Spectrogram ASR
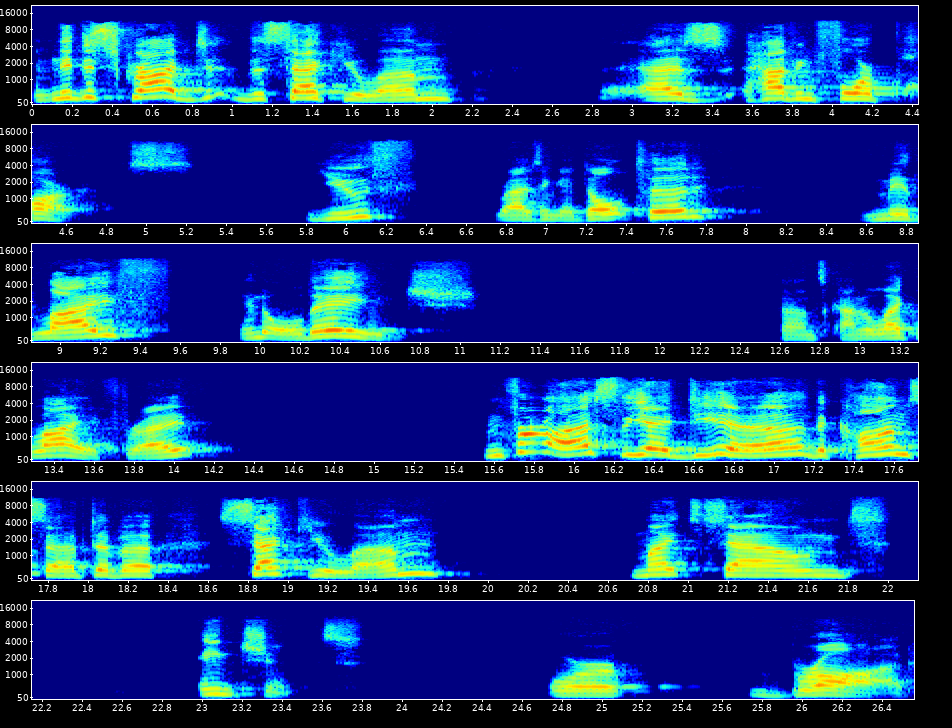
And they described the saeculum as having four parts youth, rising adulthood, midlife, and old age. Sounds kind of like life, right? And for us, the idea, the concept of a saeculum might sound ancient or broad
